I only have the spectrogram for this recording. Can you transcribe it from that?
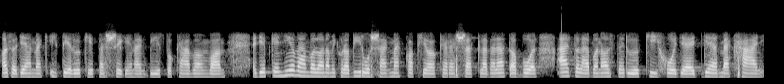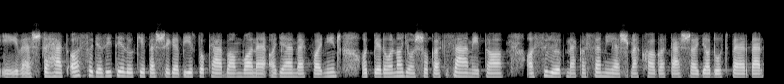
az a gyermek ítélőképességének birtokában van. Egyébként nyilvánvalóan, amikor a bíróság megkapja a keresett levelet, abból általában az derül ki, hogy egy gyermek hány éves. Tehát az, hogy az ítélőképessége birtokában van-e a gyermek, vagy nincs, ott például nagyon sokat számít a, a szülőknek a személyes meghallgatása egy adott perben.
